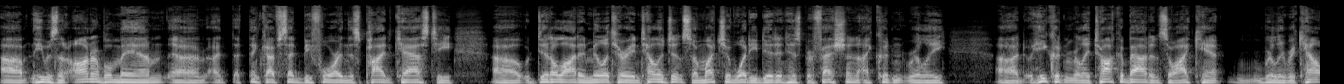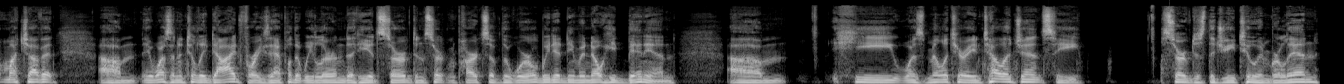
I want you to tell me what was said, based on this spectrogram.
Um, he was an honorable man. Uh, I, I, think I've said before in this podcast, he uh, did a lot in military intelligence. So much of what he did in his profession, I couldn't really uh, he couldn't really talk about, and so I can't really recount much of it. Um, it wasn't until he died, for example, that we learned that he had served in certain parts of the world we didn't even know he'd been in. Um, he was military intelligence. He served as the G2 in Berlin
